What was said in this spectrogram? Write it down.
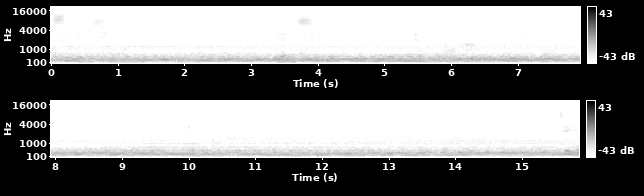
思言行、人心就能够合一了，就能够合一了。借由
